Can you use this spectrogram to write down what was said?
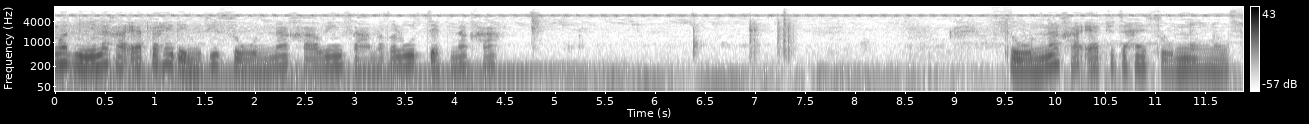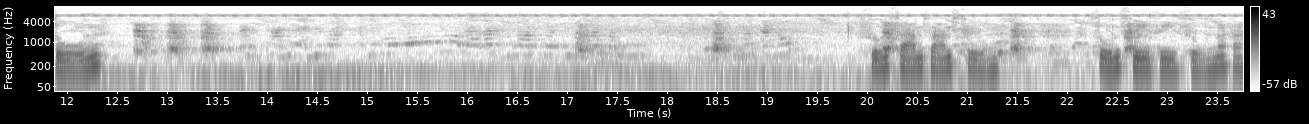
งวดนี้นะคะ แอดก็ให้เด่นอยู่ที่ศูนย์นะคะ วิ่งสามแล้วก็รูดเจ็ดนะคะ ศูนย์นะคะ แอดก็จะให้ศูนย์หนึ่งหนึ่งศูนย์ศูนย์สามสามศูนย์ศูนย์สี่สี่ศูนย์นะคะ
